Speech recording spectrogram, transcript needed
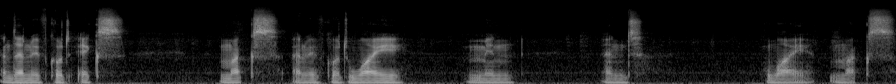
and then we've got x max and we've got y min and y max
